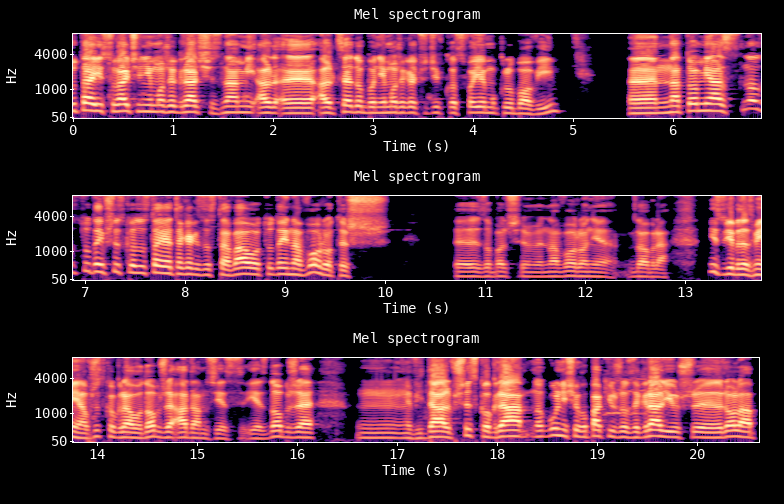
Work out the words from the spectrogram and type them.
Tutaj, słuchajcie, nie może grać z nami Al, e, Alcedo, bo nie może grać przeciwko swojemu klubowi. E, natomiast, no tutaj wszystko zostaje tak, jak zostawało. Tutaj Naworo też e, zobaczymy. Naworo nie, dobra. Nic tu nie będę zmieniał. Wszystko grało dobrze. Adams jest, jest dobrze. Mm, Vidal, wszystko gra. Ogólnie się chłopaki już rozegrali. Już e, rola,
